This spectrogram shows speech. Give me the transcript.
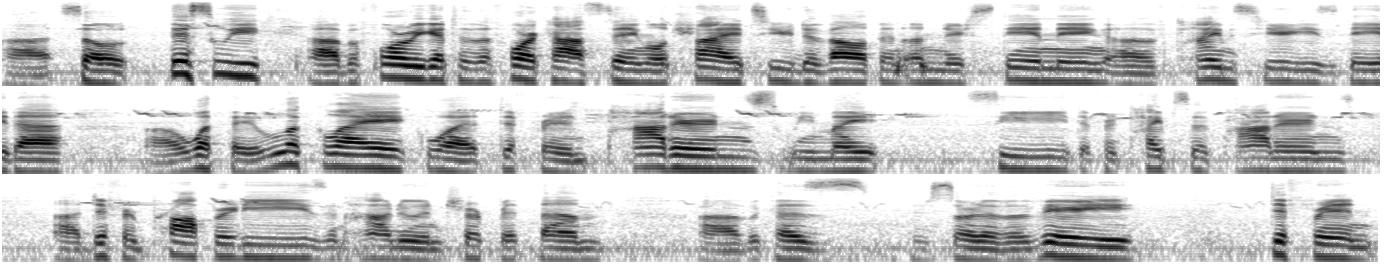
Uh, so this week, uh, before we get to the forecasting, we'll try to develop an understanding of time series data, uh, what they look like, what different patterns we might see, different types of patterns, uh, different properties and how to interpret them, uh, because there's sort of a very different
